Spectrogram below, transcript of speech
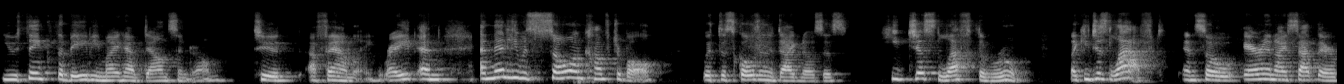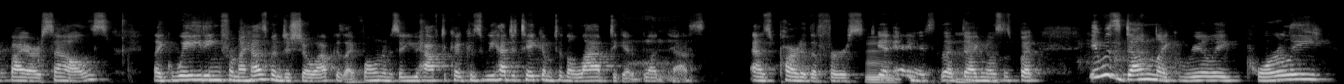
you think the baby might have Down syndrome to a family, right? And and then he was so uncomfortable with disclosing the diagnosis, he just left the room. Like he just left. And so Aaron and I sat there by ourselves, like waiting for my husband to show up because I phoned him and said, You have to because we had to take him to the lab to get a blood test as part of the first, Mm. yeah, anyways, the diagnosis. But it was done like really poorly.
